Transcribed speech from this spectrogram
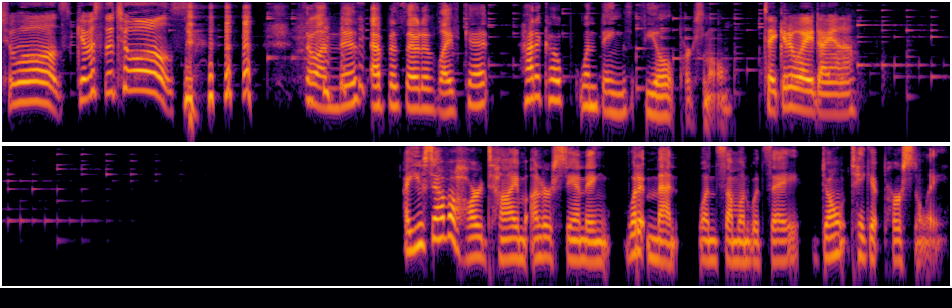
Tools. Give us the tools. So, on this episode of Life Kit, how to cope when things feel personal. Take it away, Diana. I used to have a hard time understanding what it meant when someone would say, Don't take it personally.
